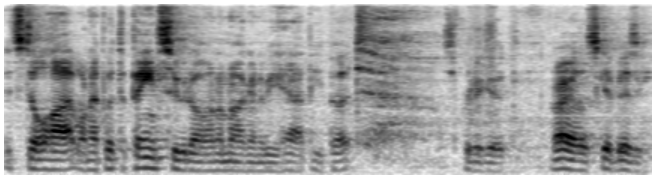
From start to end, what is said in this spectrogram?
it's still hot when I put the paint suit on. I'm not going to be happy, but it's pretty good. All right, let's get busy.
